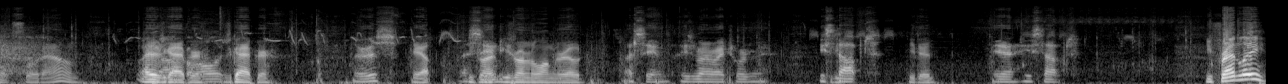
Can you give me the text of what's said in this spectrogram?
Don't slow down. Oh, there's a guy up here. There's a guy up here. There is? Yep. I He's see running. him. He's running along the road. I see him. He's running right towards me. He stopped. He did. Yeah, he stopped. You friendly?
